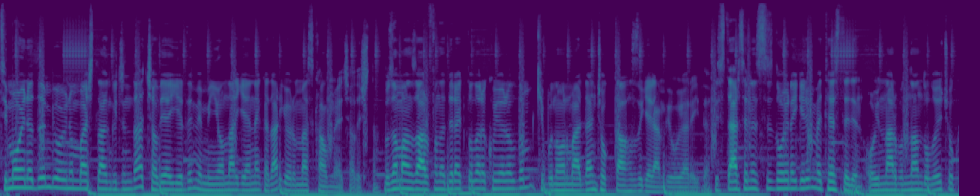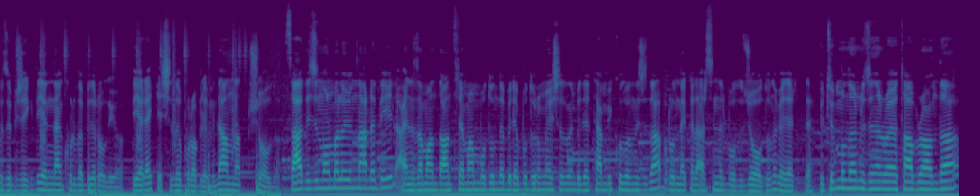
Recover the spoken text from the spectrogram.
Timo oynadığım bir oyunun başlangıcında çalıya girdim ve minyonlar gelene kadar görünmez kalmaya çalıştım. Bu zaman zarfında direkt olarak uyarıldım ki bu normalden çok daha hızlı gelen bir uyarıydı. İsterseniz siz de oyuna girin ve test edin. Oyunlar bundan dolayı çok hızlı bir şekilde yeniden kurulabilir oluyor diyerek yaşadığı problemi de anlatmış oldu. Sadece normal oyunlarda değil aynı zamanda antrenman modunda bile bu durumu yaşadığını belirten bir kullanıcı da bunun ne kadar sinir bozucu olduğunu belirtti. Bütün bunların üzerine Riot Abrown'da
